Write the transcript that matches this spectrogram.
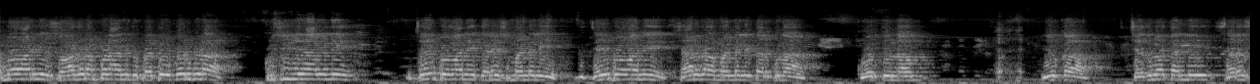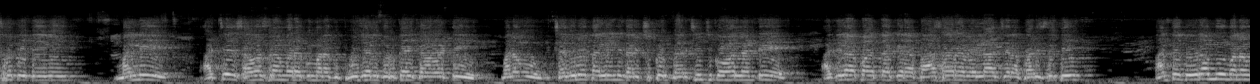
అమ్మవారిని స్వాగతింపడానికి ప్రతి ఒక్కరు కూడా కృషి చేయాలని జై భవానీ గణేష్ మండలి జై భవానీ శారదా మండలి తరఫున కోరుతున్నాం. ఈ యొక్క చదువుల తల్లి సరస్వతి దేవి మళ్ళీ వచ్చే సంవత్సరం వరకు మనకు పూజలు దొరికాయి కాబట్టి మనము చదువుల తల్లిని దర్చుకు దర్శించుకోవాలంటే ఆదిలాబాద్ దగ్గర బాసారా వెళ్ళాల్సిన పరిస్థితి. అంత దూరము మనం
